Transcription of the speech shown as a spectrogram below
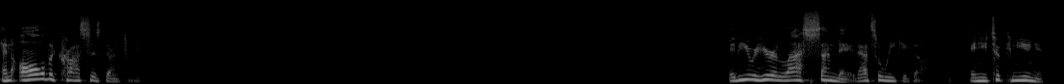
and all the cross has done for me? Maybe you were here last Sunday, that's a week ago, and you took communion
